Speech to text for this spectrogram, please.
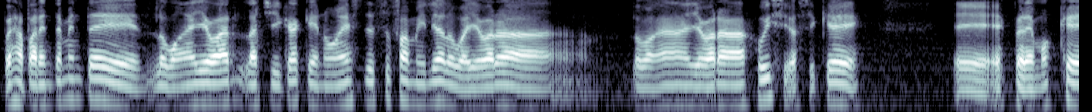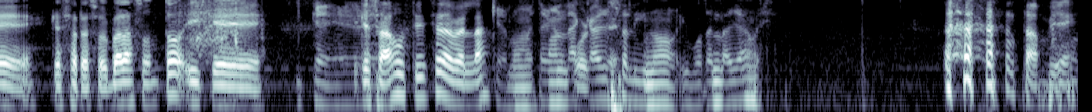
pues aparentemente lo van a llevar, la chica que no es de su familia, lo va a llevar a, lo van a llevar a juicio, así que eh, esperemos que, que se resuelva el asunto y que, Que, y que se haga justicia de verdad. que lo meten en la cárcel y no y boten la llave. también,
